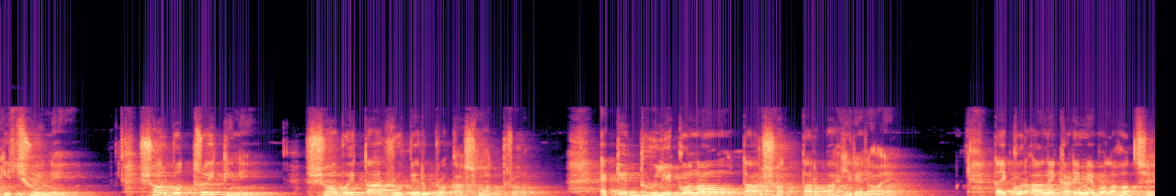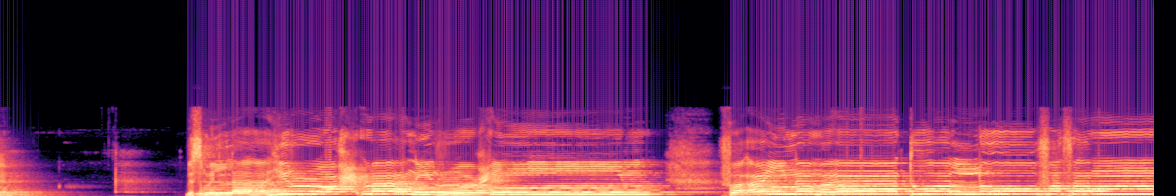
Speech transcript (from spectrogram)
কিছুই নেই। সর্বত্রই তিনি সবই তার রূপের প্রকাশ মাত্র একটি ধূলিকণাও তার সত্তার বাহিরে নয় তাই কোরআনে কারিমে বলা হচ্ছে বিসমিল্লাহির রহমানির রহিম فأينما تولوا فثم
